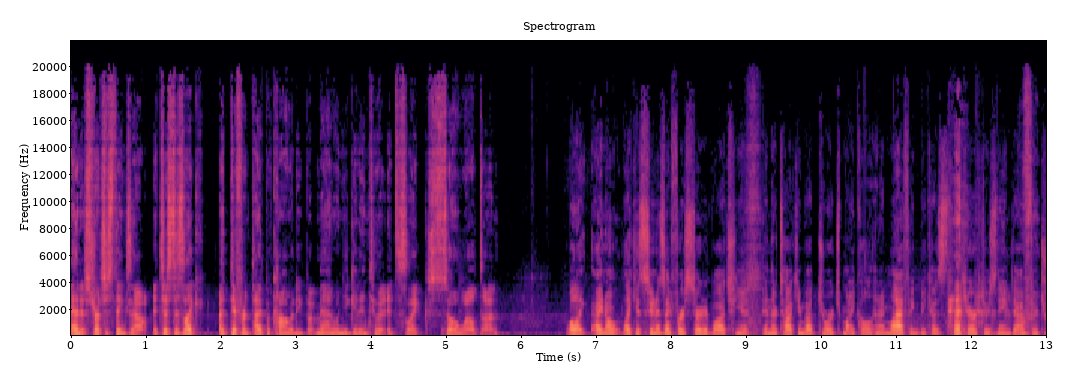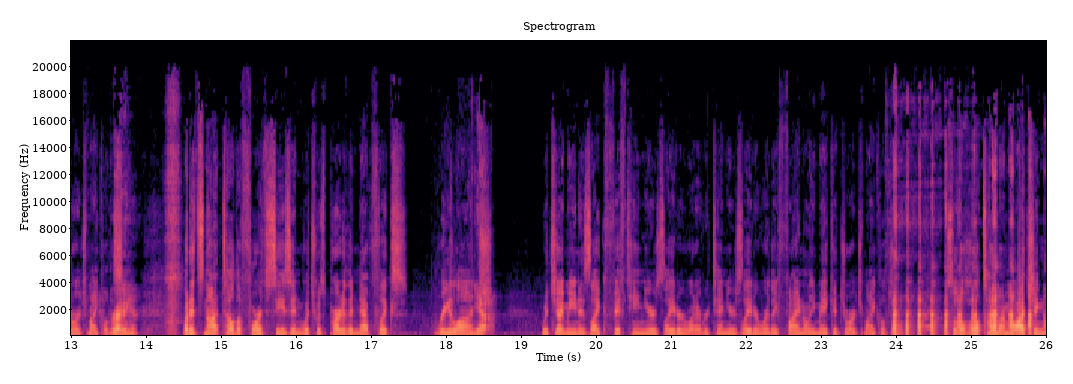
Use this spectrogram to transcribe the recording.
and it stretches things out. It just is like a different type of comedy but man when you get into it it's like so well done Well, like I know, like as soon as I first started watching it, and they're talking about George Michael, and I'm laughing because the character's named after George Michael, the Right. singer. But it's not till the fourth season, which was part of the Netflix relaunch. Yeah. Which I mean is like 15 years later, or whatever, 10 years later, where they finally make a George Michael joke. so the whole time I'm watching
